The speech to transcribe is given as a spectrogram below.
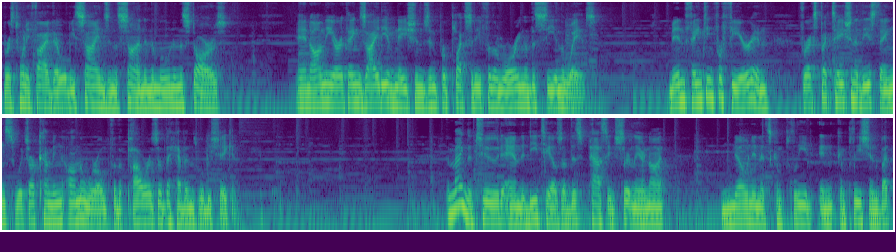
Verse 25 There will be signs in the sun, and the moon, and the stars, and on the earth anxiety of nations and perplexity for the roaring of the sea and the waves. Men fainting for fear and for expectation of these things which are coming on the world, for the powers of the heavens will be shaken. The magnitude and the details of this passage certainly are not known in its complete in completion, but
